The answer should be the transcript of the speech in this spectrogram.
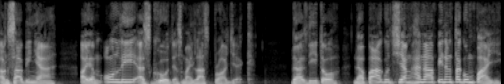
Ang sabi niya, I am only as good as my last project. Dahil dito, napagod siyang hanapin ang tagumpay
